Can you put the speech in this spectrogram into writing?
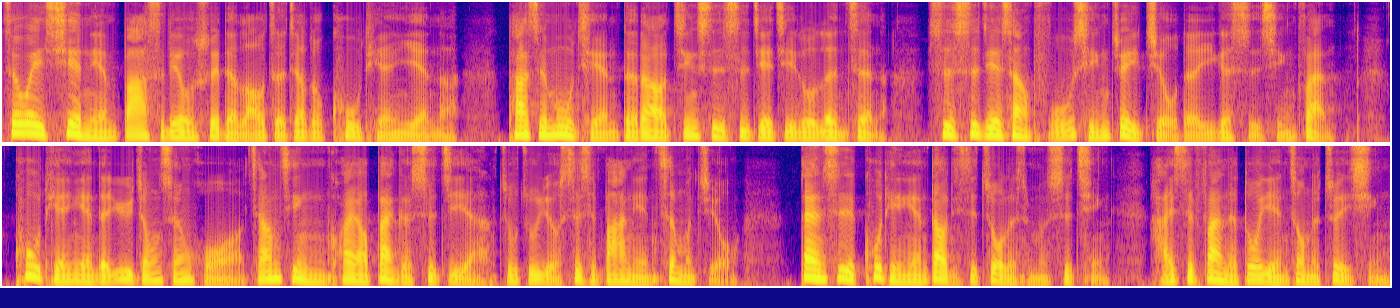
这位现年八十六岁的老者叫做库田岩呢。他是目前得到金氏世界纪录认证，是世界上服刑最久的一个死刑犯。库田岩的狱中生活将近快要半个世纪啊，足足有四十八年这么久。但是库田岩到底是做了什么事情，还是犯了多严重的罪行？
